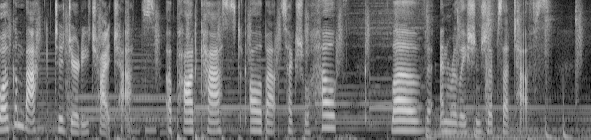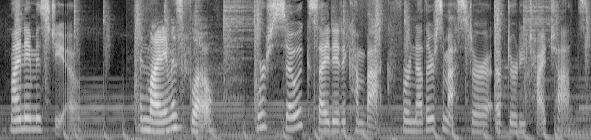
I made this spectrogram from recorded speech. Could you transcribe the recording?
Welcome back to Dirty Chai Chats, a podcast all about sexual health, love, and relationships at Tufts. My name is Gio. And my name is Flo. We're so excited to come back for another semester of Dirty Chai Chats.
